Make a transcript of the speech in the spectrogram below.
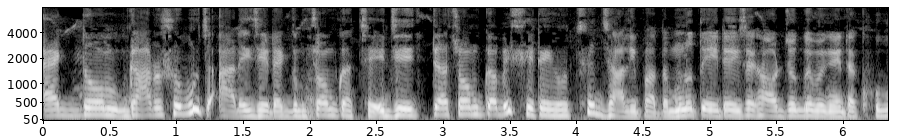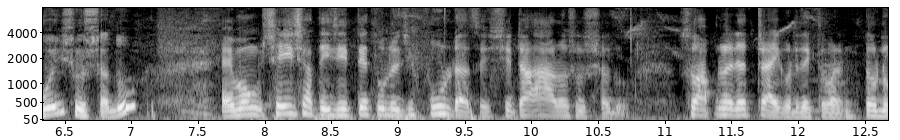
একদম গাঢ় সবুজ আর এই যেটা একদম চমকাচ্ছে। এই যেটা চমকাবে সেটাই হচ্ছে জালি পাতা। মূলত এটা হিসেবে খাওয়ার যোগ্য এবং এটা খুবই সুস্বাদু। এবং সেই সাথে যে তেঁতুলের যে ফুলটা আছে, সেটা আরও সুস্বাদু। সো আপনারা এটা ট্রাই করে দেখতে পারেন। ধন্যবাদ।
